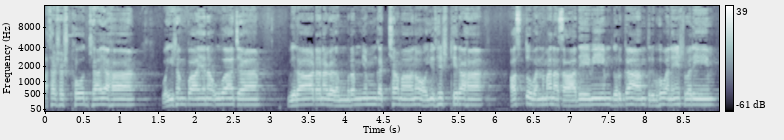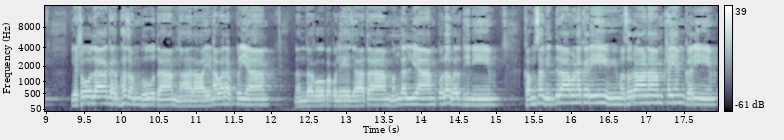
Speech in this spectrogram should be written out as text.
अथ षष्ठोऽध्यायः। वैशम्पायन उवाच। विराटनगरम् रम्यम् गच्छमानो युधिष्ठिरः। अस्तु वन्मनसा देवीम् दुर्गाम् त्रिभुवनेश्वरीम् यशोदा गर्भसम्भूताम् नारायणवरप्रियाम् नन्दगोपकुले जाताम् मङ्गल्याम् कुलवर्धिनीम् कंसविद्रावणकरीमसुराणाम् क्षयङ्करीम्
